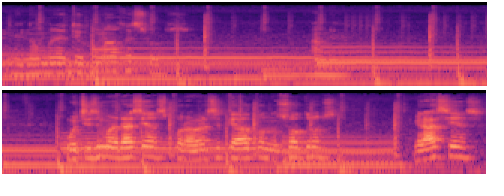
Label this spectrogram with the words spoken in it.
En el nombre de tu Hijo amado Jesús. Amén. Muchísimas gracias por haberse quedado con nosotros. Gracias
